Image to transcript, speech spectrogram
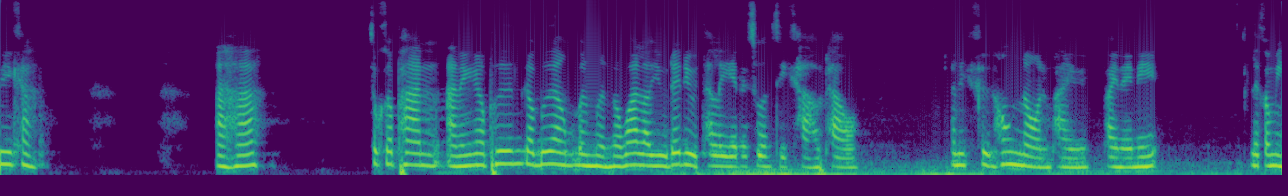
นี่ค่ะอ่าฮะสุขภัณฑ์อันนี้ก็พื้นกระเบื้องมันเหมือนกับว่าเราอยู่ได้อยู่ทะเลในส่วนสีขาวเทา อันนี้คือห้องนอนภายภายในนี้ แล้วก็มี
